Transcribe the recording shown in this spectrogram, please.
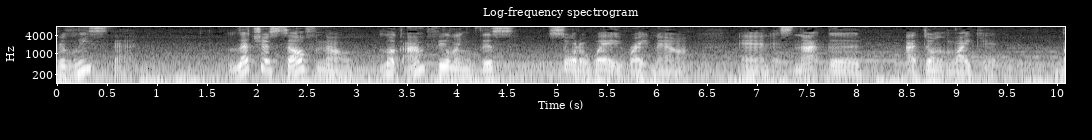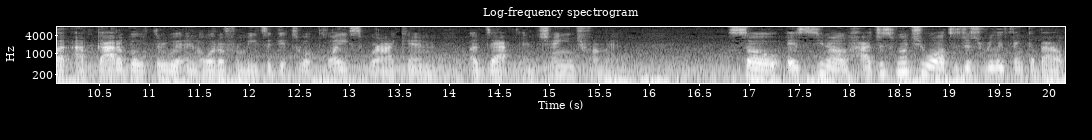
Release that. Let yourself know, look, I'm feeling this sort of way right now and it's not good. I don't like it but I've got to go through it in order for me to get to a place where I can adapt and change from it. So it's, you know, I just want you all to just really think about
